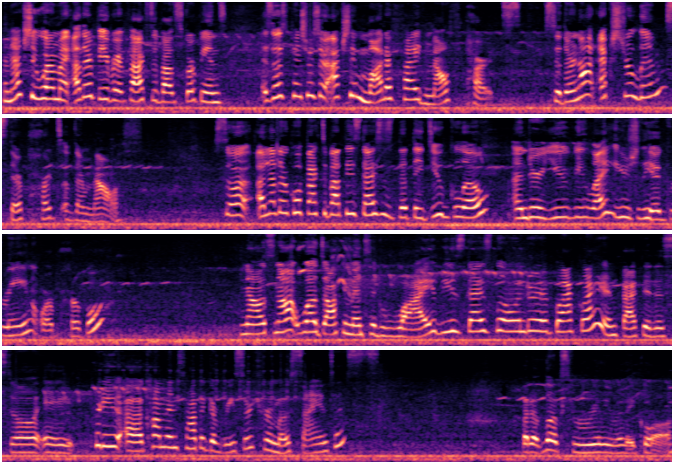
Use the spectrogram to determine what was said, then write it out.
And actually, one of my other favorite facts about scorpions is those pinchers are actually modified mouth parts. So they're not extra limbs, they're parts of their mouth. So another cool fact about these guys is that they do glow under UV light, usually a green or purple. Now, it's not well documented why these guys glow under a black light. In fact, it is still a pretty uh, common topic of research for most scientists. But it looks really, really cool.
